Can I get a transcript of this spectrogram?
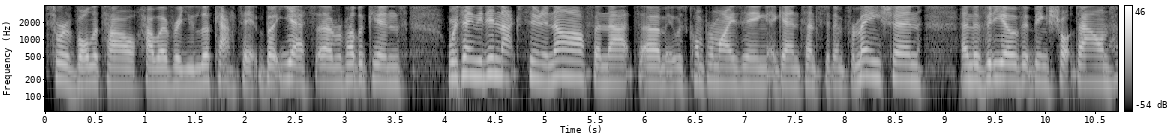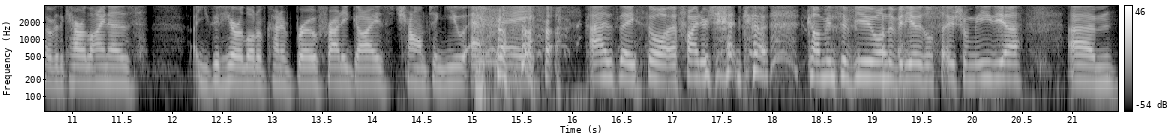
sort of volatile, however you look at it. But yes, uh, Republicans were saying they didn't act soon enough and that um, it was compromising, again, sensitive information. And the video of it being shot down over the Carolinas, you could hear a lot of kind of bro fratty guys chanting USA as they saw a fighter jet come into view on the videos on social media. Um,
